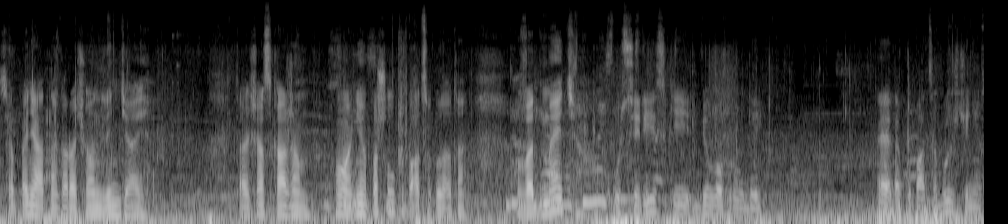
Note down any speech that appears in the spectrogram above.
Все понятно, короче, он лентяй. Так, сейчас скажем. О, не, пошел купаться куда-то. Ведмедь уссирийский белогрудый. Э, это купаться будешь чи нет?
